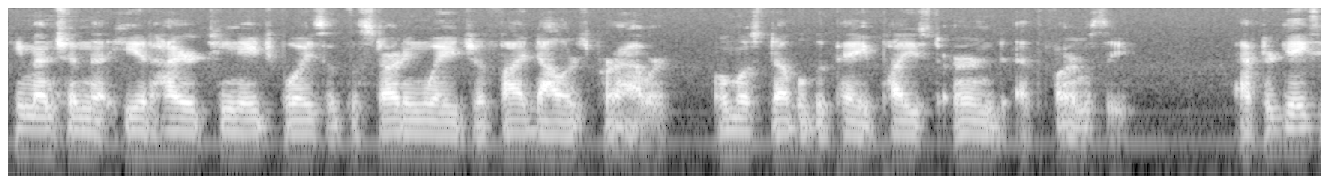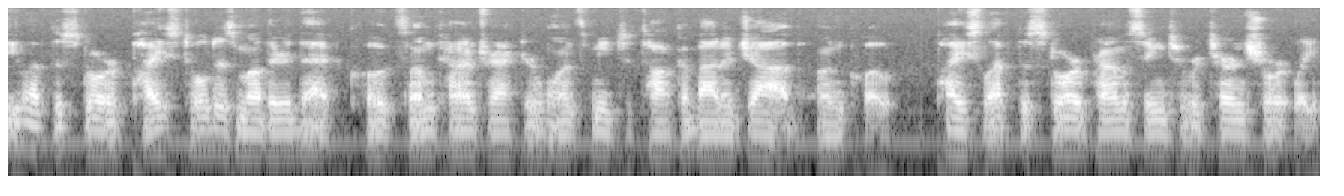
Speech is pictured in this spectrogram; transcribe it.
he mentioned that he had hired teenage boys at the starting wage of $5 per hour, almost double the pay Piest earned at the pharmacy. After Gacy left the store, Piest told his mother that, quote, some contractor wants me to talk about a job, unquote. Piest left the store promising to return shortly.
